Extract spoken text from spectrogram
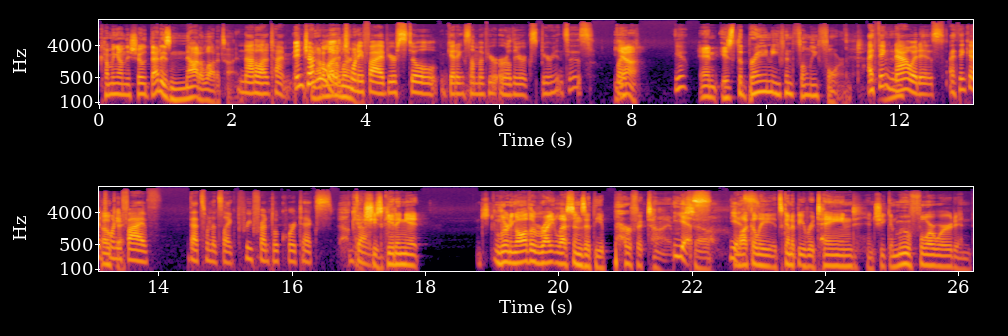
coming on the show, that is not a lot of time. Not a lot of time. In general, at 25, you're still getting some of your earlier experiences. Like, yeah. Yeah. And is the brain even fully formed? I think now it is. I think at Okay. 25, that's when it's like prefrontal cortex. Okay, done. she's getting it, learning all the right lessons at the perfect time. Yes. So Yes. luckily, it's going to be retained, and she can move forward and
